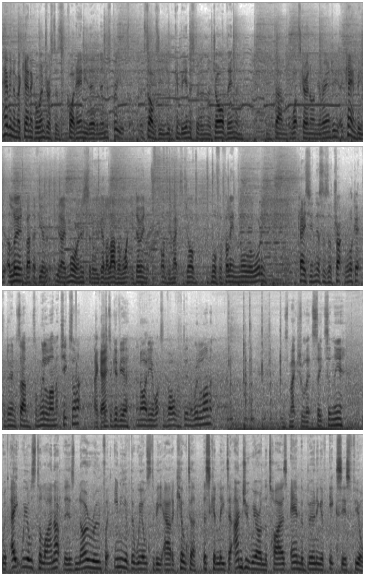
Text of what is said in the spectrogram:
having a mechanical interest is quite handy to have in the industry. It's, it's obviously you can be interested in the job then and, and um, what's going on around you. It can be a learnt, but if you're you know more interested or you've got a love of what you're doing, it obviously makes the job more fulfilling and more rewarding. Casey, this is a truck we'll look at for doing some, some wheel alignment checks on it. Okay. Just to give you an idea of what's involved with doing the wheel alignment. Just make sure that seat's in there. With eight wheels to line up, there's no room for any of the wheels to be out of kilter. This can lead to undue wear on the tyres and the burning of excess fuel.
